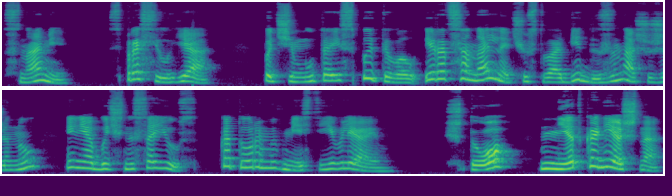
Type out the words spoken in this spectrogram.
С нами?» — спросил я. Почему-то испытывал иррациональное чувство обиды за нашу жену и необычный союз который мы вместе являем. Что? Нет, конечно!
